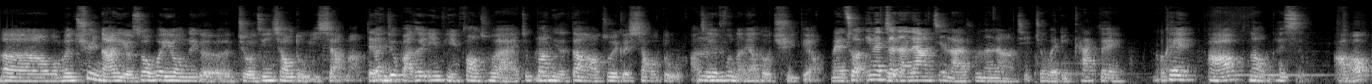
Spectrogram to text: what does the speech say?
呃，我们去哪里有时候会用那个酒精消毒一下嘛，那你就把这个音频放出来，就帮你的大脑做一个消毒，把这些负能量都去掉。没错，因为正能量进来，负能量就就会离开。对，OK，好，那我们开始，好。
